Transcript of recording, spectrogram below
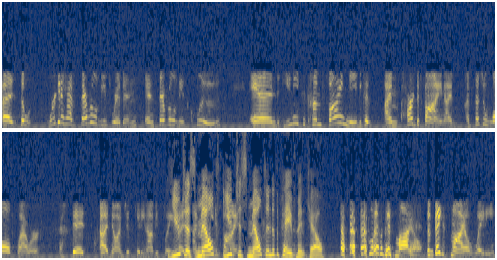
uh, so we're going to have several of these ribbons and several of these clues, and you need to come find me because I'm hard to find. I'm, I'm such a wallflower that, uh, no, I'm just kidding, obviously. You just I'm melt. to You just melt into the pavement, Kel. the smile. the big smile, lady,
